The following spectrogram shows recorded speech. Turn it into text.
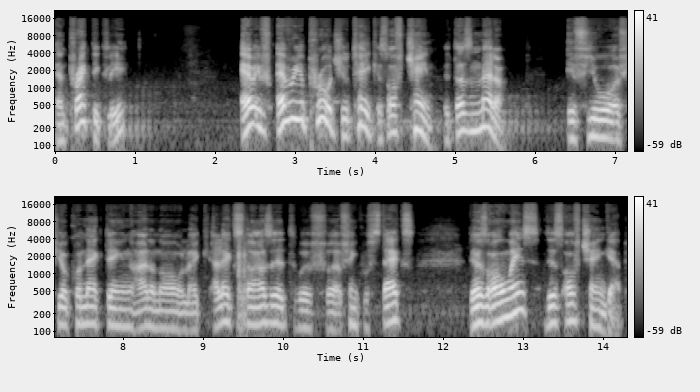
and practically, every every approach you take is off chain. It doesn't matter if you if you're connecting. I don't know, like Alex does it with uh, I think with stacks. There's always this off chain gap.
